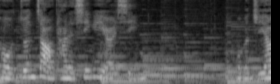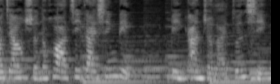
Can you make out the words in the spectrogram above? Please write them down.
后遵照他的心意而行。我们只要将神的话记在心里，并按着来遵行，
